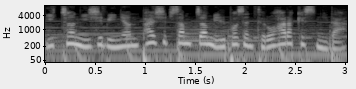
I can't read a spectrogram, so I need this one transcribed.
2022년 83.1%로 하락했습니다.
